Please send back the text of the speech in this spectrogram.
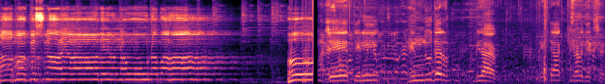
রামকৃষ্ণায় নমো নমঃ। ও যে তিনি হিন্দুদের বিধায়ক এটা কীভাবে দেখছেন?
